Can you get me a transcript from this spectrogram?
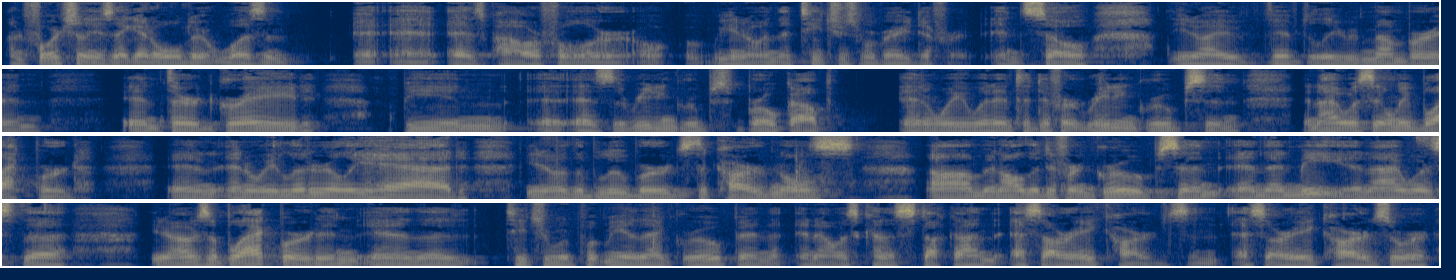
Unfortunately, as I got older, it wasn't as powerful or, or, you know and the teachers were very different and so you know i vividly remember in in third grade being as the reading groups broke up and we went into different reading groups and, and I was the only blackbird. And, and we literally had, you know, the bluebirds, the cardinals, um, and all the different groups and, and then me. And I was the, you know, I was a blackbird and, and the teacher would put me in that group and, and I was kind of stuck on SRA cards and SRA cards were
